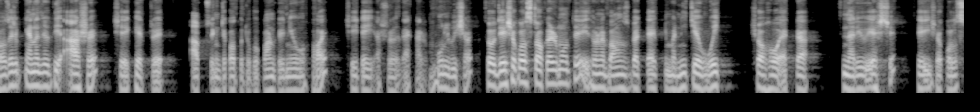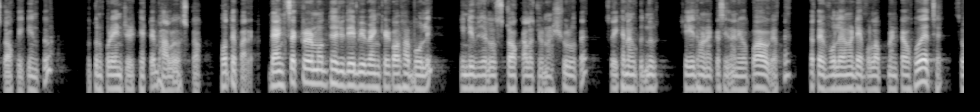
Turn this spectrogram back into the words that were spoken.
পজিটিভ ক্যান্ডেল যদি আসে সেক্ষেত্রে আপসুইংটা কতটুকু কন্টিনিউ হয় সেটাই আসলে দেখার মূল বিষয়। তো যে সকল স্টকের মধ্যে এই ধরনের বাউন্স ব্যাক টাইপ কিংবা নিচে উইক সহ একটা সিনারিও এসছে, সেই সকল স্টকে কিন্তু নতুন করে এন্ট্রির ক্ষেত্রে ভালো স্টক হতে পারে। ব্যাংক সেক্টরের মধ্যে যদি এবি ব্যাংকের কথা বলি, ইন্ডিভিজুয়াল স্টক আলোচনার শুরুতে, তো এখানেও কিন্তু সেই ধরনের একটা সিনারিও পাওয়া গেছে। সাথে ভলিউমের ডেভেলপমেন্টটাও হয়েছে। তো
